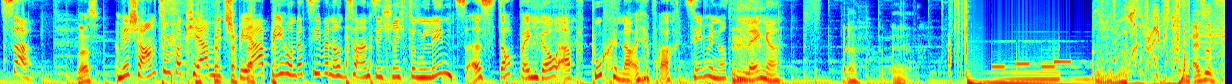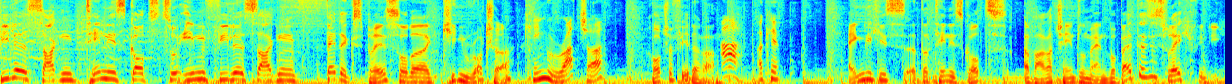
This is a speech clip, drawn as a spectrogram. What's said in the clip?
So, Was? wir schauen zum Verkehr mit Speer B127 Richtung Linz. Stop and go ab Buchenau. Ihr braucht 10 Minuten länger. Ja, ja. Also viele sagen Tennisgott zu ihm, viele sagen FedExpress oder King Roger. King Roger? Roger Federer. Ah, okay. Eigentlich ist der Tennisgott ein wahrer Gentleman, wobei das ist frech, finde ich.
